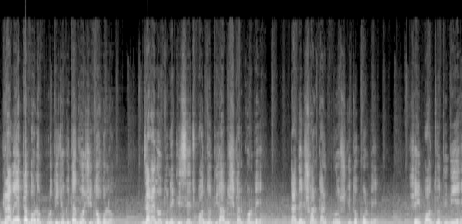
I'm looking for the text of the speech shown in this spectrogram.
গ্রামে একটা বড় প্রতিযোগিতা ঘোষিত হলো। যারা নতুন একটি সেচ পদ্ধতি আবিষ্কার করবে, তাদের সরকার পুরস্কৃত করবে। সেই পদ্ধতি দিয়ে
